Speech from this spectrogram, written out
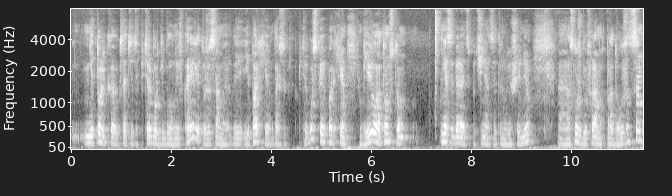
не только, кстати, это в Петербурге было, но и в Карелии то же самое. Епархия, так же как Петербургская епархия, объявила о том, что не собирается подчиняться этому решению. А, службы в храмах продолжатся.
